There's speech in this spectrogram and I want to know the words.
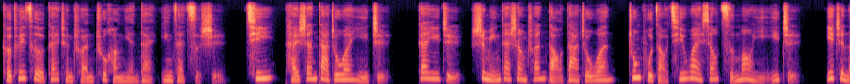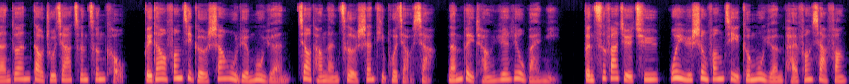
可推测该沉船出航年代应在此时。七台山大洲湾遗址，该遗址是明代上川岛大洲湾中埔早期外销瓷贸易遗址，遗址南端到朱家村村口，北到方济各沙务略墓园教堂南侧山体坡脚下，南北长约六百米。本次发掘区位于圣方济各墓园牌坊下方。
